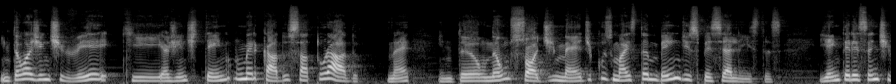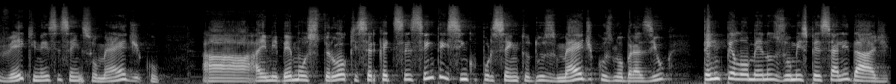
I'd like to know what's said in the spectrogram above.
Então, a gente vê que a gente tem um mercado saturado, né? Então, não só de médicos, mas também de especialistas. E é interessante ver que nesse censo médico, a AMB mostrou que cerca de 65% dos médicos no Brasil tem pelo menos uma especialidade.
